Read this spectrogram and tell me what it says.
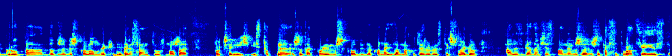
grupa dobrze wyszkolonych dywersantów może poczynić istotne, że tak powiem, szkody, dokonać zamachu terrorystycznego, ale zgadzam się z panem, że, że ta sytuacja jest e,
